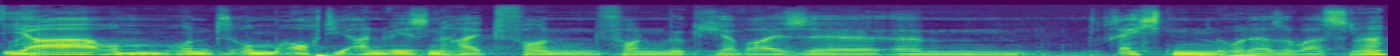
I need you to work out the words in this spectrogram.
Ja, um, und um auch die Anwesenheit von, von möglicherweise ähm, Rechten oder sowas. Ne?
